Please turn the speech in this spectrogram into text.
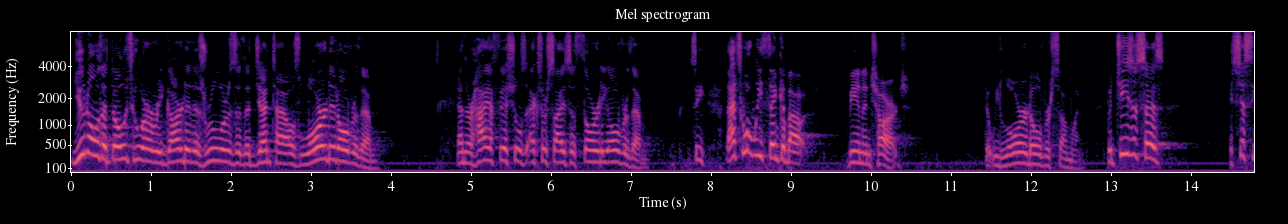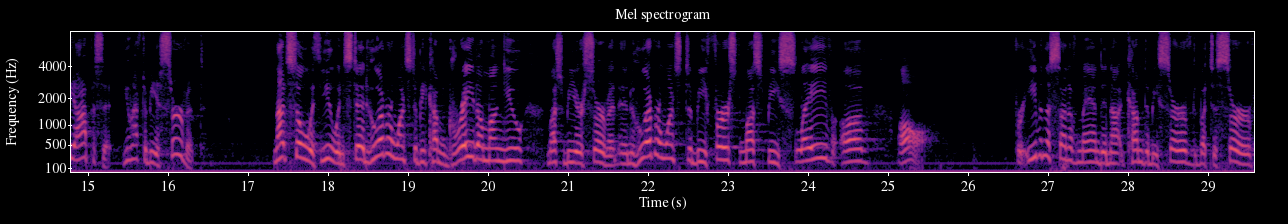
You know that those who are regarded as rulers of the Gentiles lord it over them, and their high officials exercise authority over them. See, that's what we think about being in charge, that we lord over someone. But Jesus says, it's just the opposite. You have to be a servant. Not so with you. Instead, whoever wants to become great among you must be your servant, and whoever wants to be first must be slave of all. For even the Son of Man did not come to be served, but to serve,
